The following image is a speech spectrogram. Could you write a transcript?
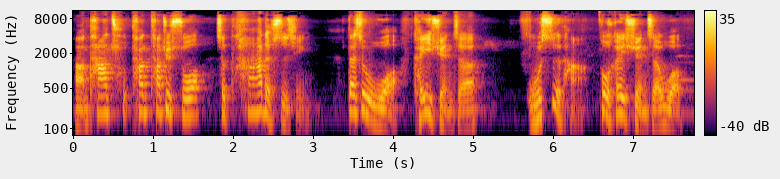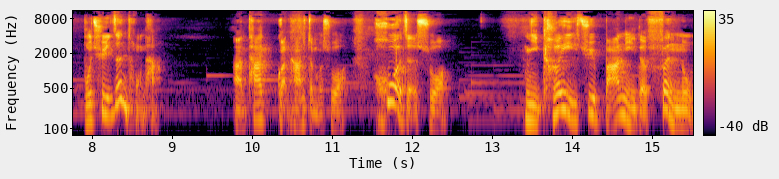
啊，他出他他去说是他的事情，但是我可以选择。无视他，或可以选择我不去认同他，啊，他管他怎么说，或者说，你可以去把你的愤怒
